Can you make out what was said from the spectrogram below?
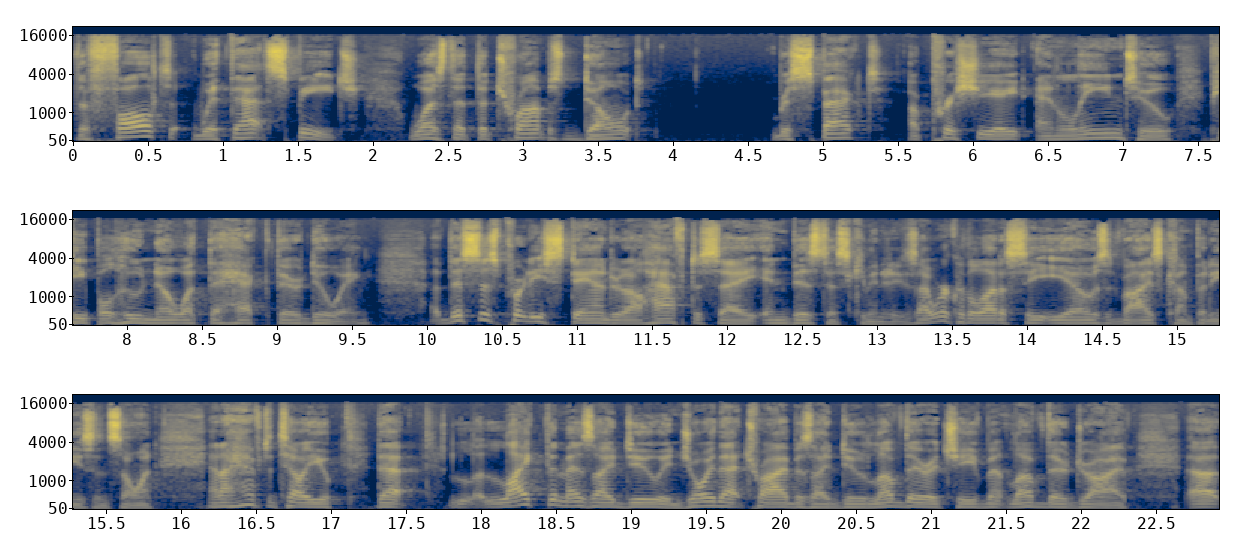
The fault with that speech was that the Trumps don't respect, appreciate, and lean to people who know what the heck they're doing. Uh, this is pretty standard, I'll have to say, in business communities. I work with a lot of CEOs, advise companies, and so on. And I have to tell you that, like them as I do, enjoy that tribe as I do, love their achievement, love their drive, uh,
